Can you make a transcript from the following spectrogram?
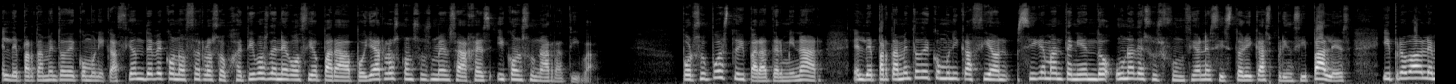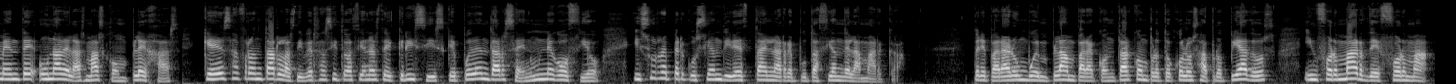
El Departamento de Comunicación debe conocer los objetivos de negocio para apoyarlos con sus mensajes y con su narrativa. Por supuesto, y para terminar, el Departamento de Comunicación sigue manteniendo una de sus funciones históricas principales y probablemente una de las más complejas, que es afrontar las diversas situaciones de crisis que pueden darse en un negocio y su repercusión directa en la reputación de la marca preparar un buen plan para contar con protocolos apropiados, informar de forma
